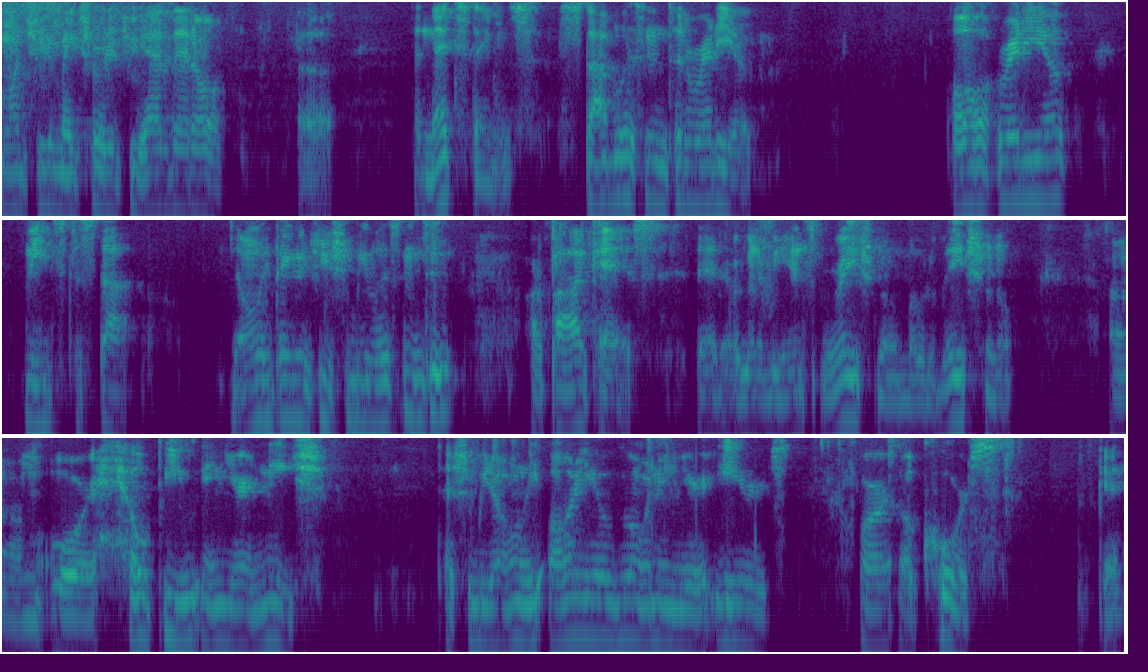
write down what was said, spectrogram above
I want you to make sure that you have that off. Uh, the next thing is stop listening to the radio. All radio needs to stop. The only thing that you should be listening to are podcasts that are going to be inspirational, motivational, um, or help you in your niche. That should be the only audio going in your ears or a course. Okay.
